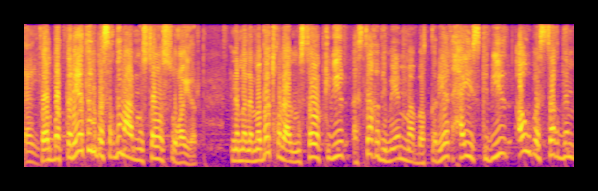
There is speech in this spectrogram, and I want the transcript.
أيوة. فالبطاريات أنا بستخدمها على المستوى الصغير إنما لما بدخل على المستوى الكبير أستخدم يا إما بطاريات حيز كبير أو بستخدم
